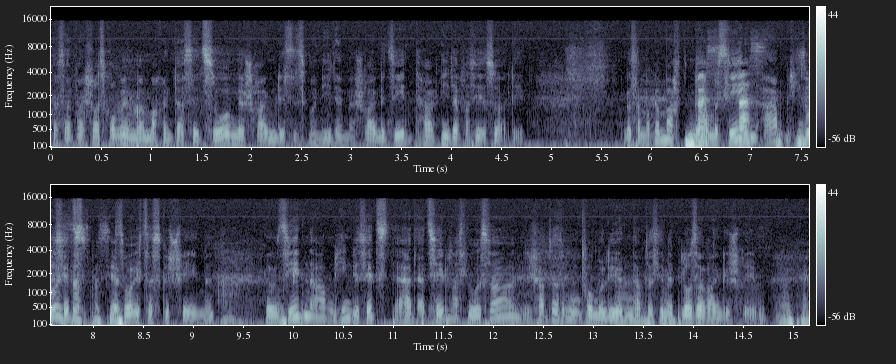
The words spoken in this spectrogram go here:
Da sagt, weißt du was, Robin, wir machen das jetzt so, wir schreiben das jetzt mal nieder. Wir schreiben jetzt jeden Tag nieder, was ihr so erlebt. Das haben wir gemacht. Wir Das- haben es jeden das- Abend so ist hingesetzt. das. So ist das geschehen. Ne? Wir haben uns jeden Abend hingesetzt. Er hat erzählt, was los war. und Ich habe das umformuliert und habe das in eine Glosse reingeschrieben. Okay.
